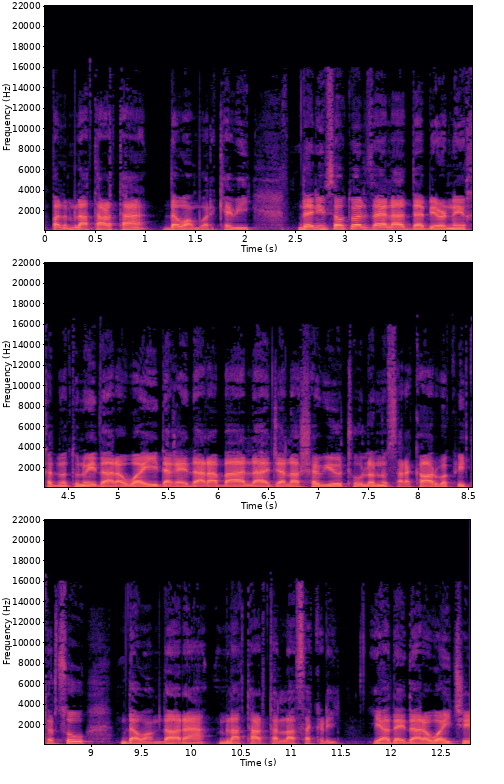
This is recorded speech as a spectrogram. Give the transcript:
خپل ملاتړ ته دوام ورکوي د نیو ساوت ویل ځایله د بیرنۍ خدماتو اداره وایي د غیداره به له جلا شویو ټولنو سره کار وکړي ترڅو دوامدار ملاتړ ترلاسه کړي یا د اداره وایي چې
